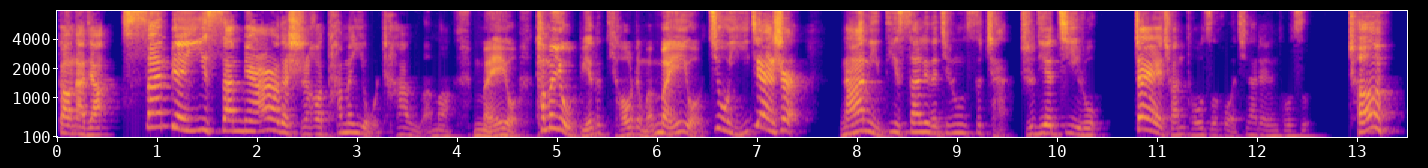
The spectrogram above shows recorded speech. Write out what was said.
告诉大家，三变一、三变二的时候，他们有差额吗？没有。他们有别的调整吗？没有。就一件事儿，拿你第三类的金融资产直接计入债权投资或其他债权投资，成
